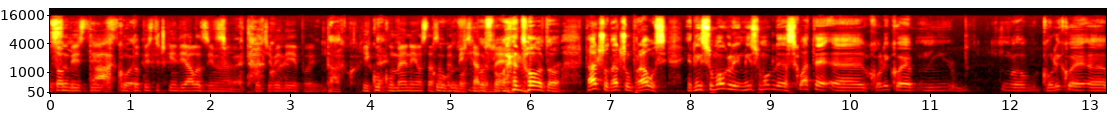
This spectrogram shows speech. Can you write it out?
Utopisti, Tako utopističkim dijalozima, Sve to će biti lijepo. I, tako. I kuku meni, ostao sam Kuku, bez gosto- Dome. to, to. Tačno, tačno, upravo si. Jer nisu mogli, nisu mogli da shvate e, koliko je mm, koliko je e,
